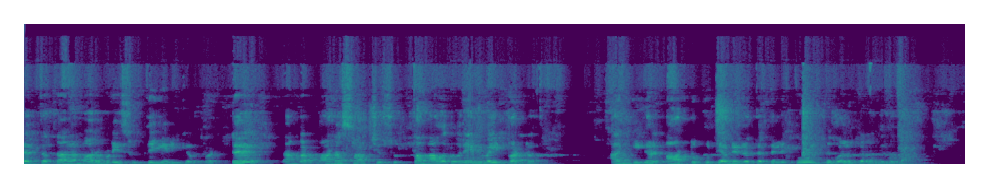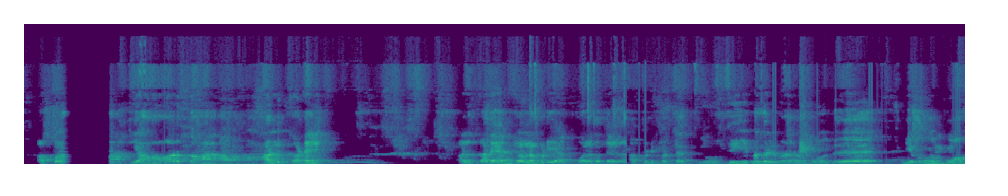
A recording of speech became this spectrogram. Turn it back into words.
ரத்தத்தால மறுபடியும் சுத்திகரிக்கப்பட்டு தங்கள் மனசாட்சி சுத்தமாகிறது வரையில் வெயிட் பண்றது. அங்கிகள் ஆட்டுக்குட்டியான ரத்தத்தில் தோய்த்து வலுக்கிறதுக்கு தான். அப்போ யாருக்கும் அழுக்கு அடையும் அழுக்கு அடையான்னு சொல்ல முடியாது. உலகத்தில் அப்படிப்பட்ட தீமைகள் வரும்போது இவங்க போக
